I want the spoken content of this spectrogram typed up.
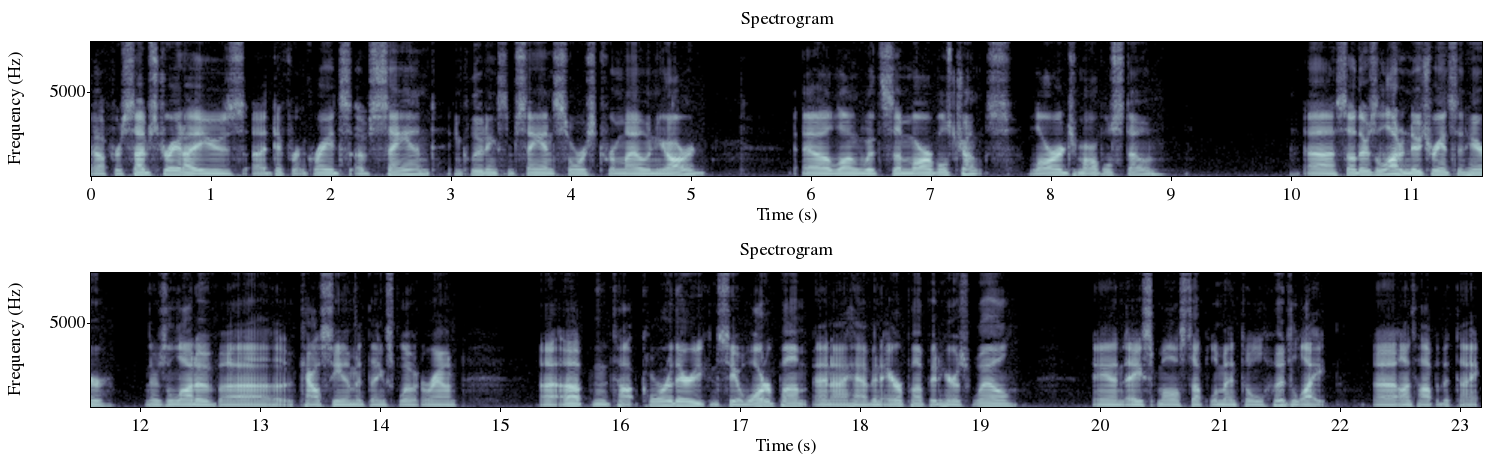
Uh, for substrate, I use uh, different grades of sand, including some sand sourced from my own yard, uh, along with some marble chunks, large marble stone. Uh, so there's a lot of nutrients in here. There's a lot of uh, calcium and things floating around. Uh, up in the top corner there, you can see a water pump, and I have an air pump in here as well, and a small supplemental hood light on top of the tank.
